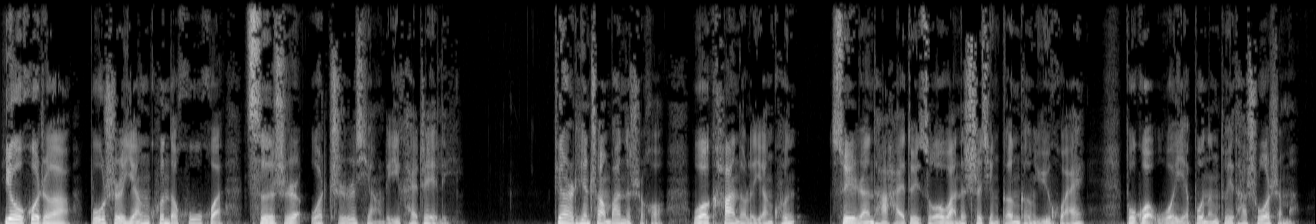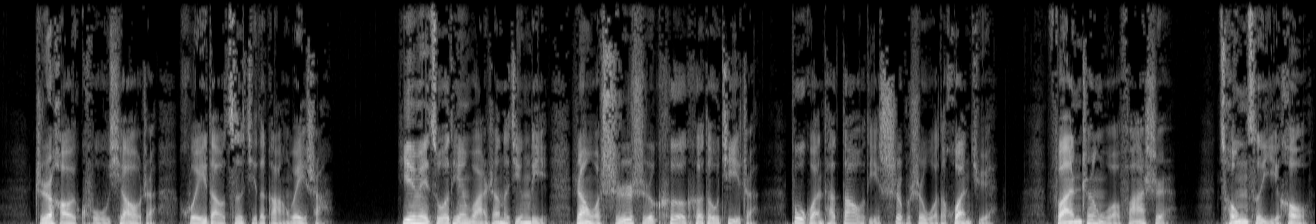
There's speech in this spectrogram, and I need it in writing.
又或者不是杨坤的呼唤。此时我只想离开这里。第二天上班的时候，我看到了杨坤。虽然他还对昨晚的事情耿耿于怀，不过我也不能对他说什么，只好苦笑着回到自己的岗位上。因为昨天晚上的经历，让我时时刻刻都记着。不管他到底是不是我的幻觉，反正我发誓，从此以后。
